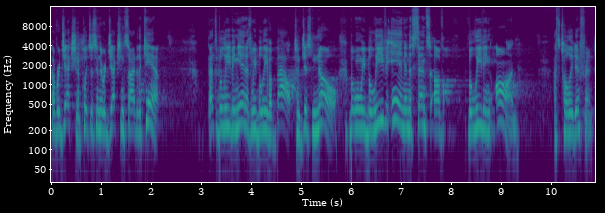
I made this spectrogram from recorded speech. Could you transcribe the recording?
of rejection. It puts us in the rejection side of the camp. That's believing in as we believe about, and just know. But when we believe in, in the sense of believing on, that's totally different.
